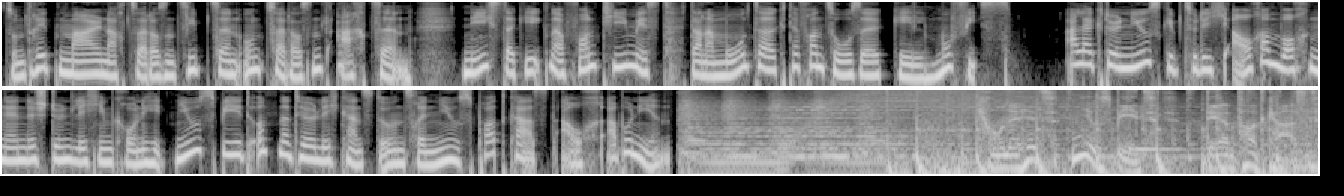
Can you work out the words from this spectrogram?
Zum dritten Mal nach 2017 und 2018. Nächster Gegner von Thiem ist dann am Montag der Franzose Gail Monfils. Alle aktuellen News gibt's für dich auch am Wochenende stündlich im Kronehit Newsbeat und natürlich kannst du unseren News Podcast auch abonnieren. Kronehit Newsbeat, der Podcast.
